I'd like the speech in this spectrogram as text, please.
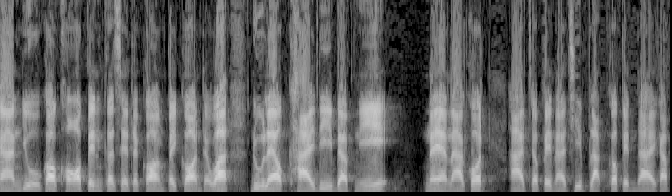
งานอยู่ก็ขอเป็นเกษตรกรไปก่อน แต่ว่าดูแล้วขายดีแบบนี้ ในอนาคตอาจจะเป็นอาชีพหลักก็เป็นได้ครับ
